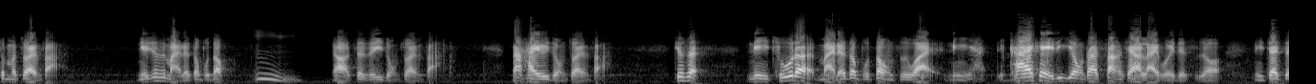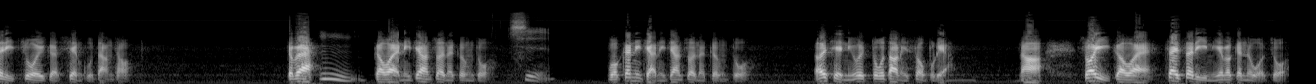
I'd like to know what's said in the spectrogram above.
什么赚法？你就是买了都不动嗯啊，这是一种赚法。那还有一种赚法，就是你除了买了都不动之外，你还可以利用它上下来回的时候，你在这里做一个现股当中，对不对？嗯各位，你这样赚的更多。是，我跟你讲，你这样赚的更多，而且你会多到你受不了啊！所以各位在这里，你要不要跟着我做？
